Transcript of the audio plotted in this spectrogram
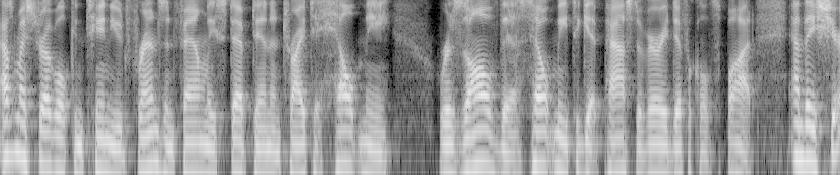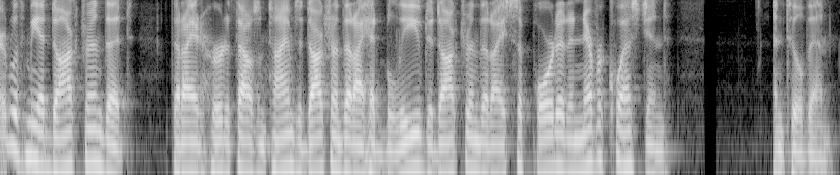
As my struggle continued, friends and family stepped in and tried to help me resolve this, help me to get past a very difficult spot. And they shared with me a doctrine that that I had heard a thousand times, a doctrine that I had believed, a doctrine that I supported and never questioned until then.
